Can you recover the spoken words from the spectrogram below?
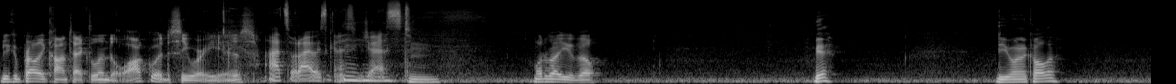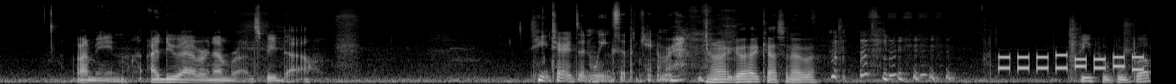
We could probably contact Linda Lockwood to see where he is. That's what I was going to mm-hmm. suggest. Hmm. What about you, Bill? Yeah. Do you want to call her? I mean, I do have her number on speed dial. He turns and winks at the camera. All right, go ahead, Casanova. Beep boop boop up.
